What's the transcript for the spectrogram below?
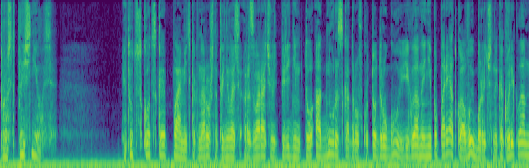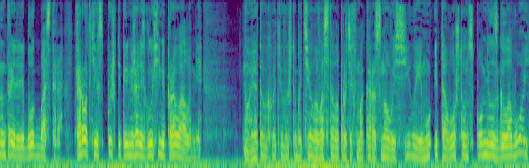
просто приснилась». И тут скотская память, как нарочно принялась разворачивать перед ним то одну раскадровку, то другую, и, главное, не по порядку, а выборочно, как в рекламном трейлере блокбастера. Короткие вспышки перемежались глухими провалами — но этого хватило, чтобы тело восстало против Макара с новой силой, ему и того, что он вспомнил с головой.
